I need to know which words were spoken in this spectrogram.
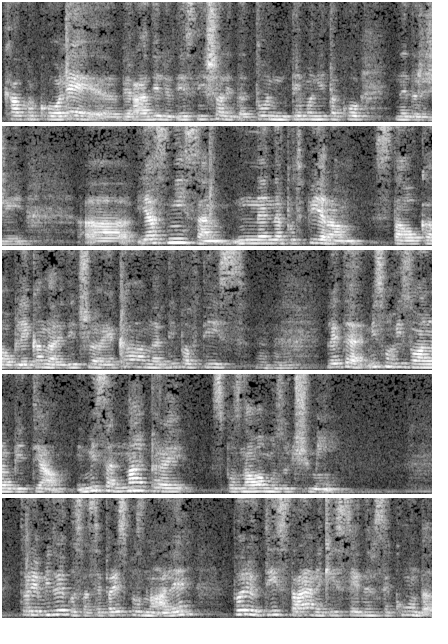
kakorkoli eh, bi radi ljudje slišali, da to temu ni tako, ne drži. Uh, jaz nisem, ne, ne podpiram stavka, obleka naredi človeka, naredi pa vtis. Uh -huh. Glede, mi smo vizualna bitja in mi se najprej spoznavamo z očmi. Torej, mi dve, ko smo se prej spoznali, prvi vtis traja nekje 7 sekund, da,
